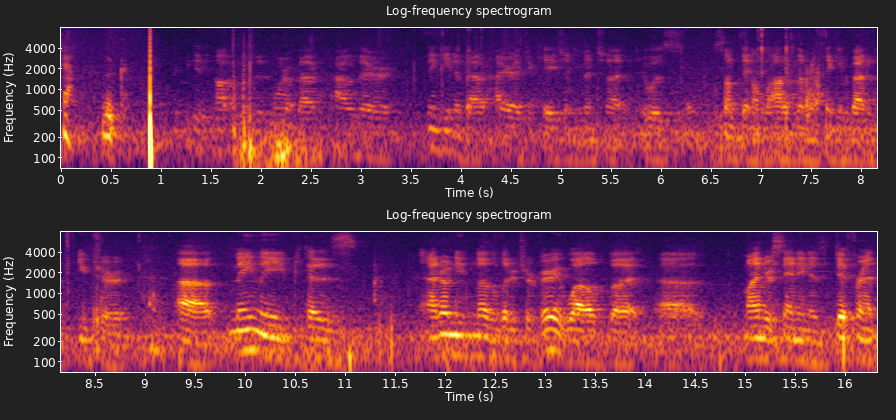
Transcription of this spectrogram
Yeah, Luke. You could talk a little bit more about how they're thinking about higher education. You mentioned it was something a lot of them are thinking about in the future, uh, mainly because I don't need to know the literature very well, but uh, my understanding is different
